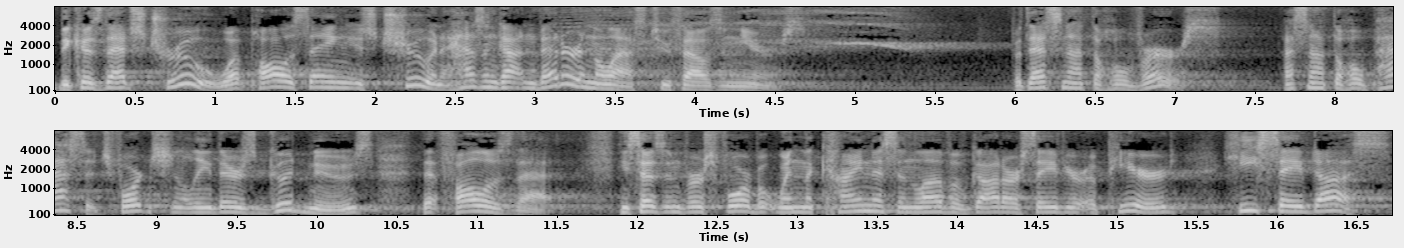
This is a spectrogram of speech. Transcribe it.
Because that's true. What Paul is saying is true, and it hasn't gotten better in the last 2,000 years. But that's not the whole verse. That's not the whole passage. Fortunately, there's good news that follows that. He says in verse 4 But when the kindness and love of God our Savior appeared, He saved us,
